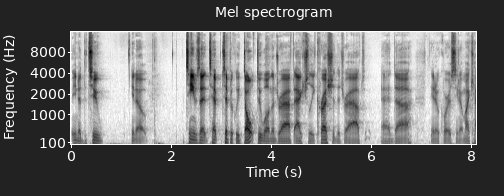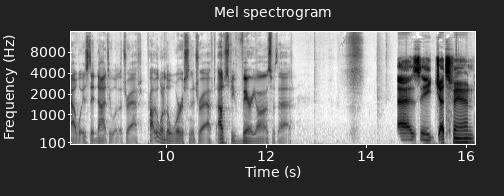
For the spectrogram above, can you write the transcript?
you know the two, you know, teams that typically don't do well in the draft actually crush at the draft, and uh, know, of course, you know, my Cowboys did not do well in the draft. Probably one of the worst in the draft. I'll just be very honest with that. As a Jets fan,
